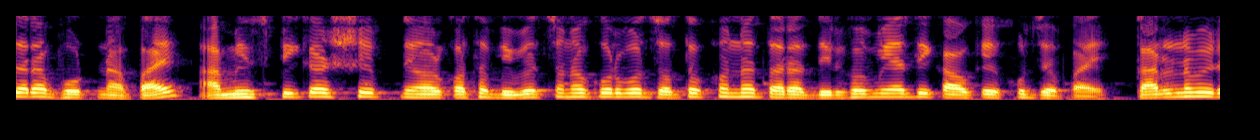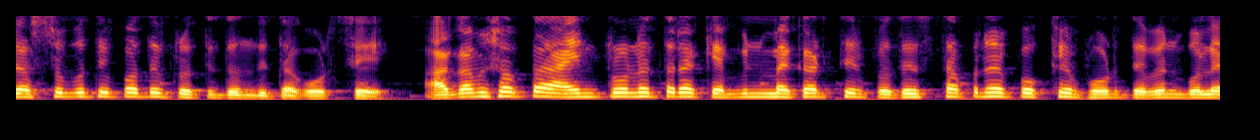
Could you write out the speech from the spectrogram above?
তারা ভোট না পায়, আমি স্পিকারশিপ নেওয়ার কথা বিবেচনা করব যতক্ষণ না তারা দীর্ঘমেয়াদী কাউকে খুঁজে পায়। কারণ আমি রাষ্ট্রপতি পদে প্রতিদ্বন্দ্বিতা করছি। আগামী সপ্তাহে আইন প্রণেতারা কেবিন ম্যাকার্থির প্রতিস্থাপনের পক্ষে ভোট দেবেন বলে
